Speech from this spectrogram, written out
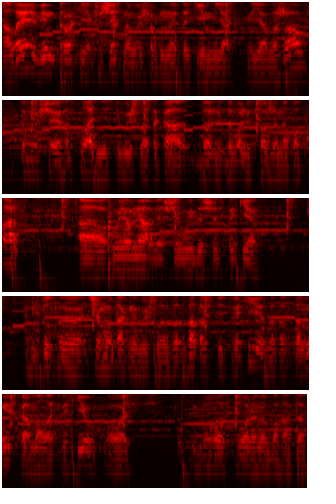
Але він трохи, якщо чесно, вийшов не таким, як я вважав, тому що його складність вийшла така доволі схожа на поп-арт. А уявляв я, що вийде щось таке. Тут е, чому так не вийшло? Затовсті цвяхи, затовста нитка, мало цвяхів. Ось було створено багато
